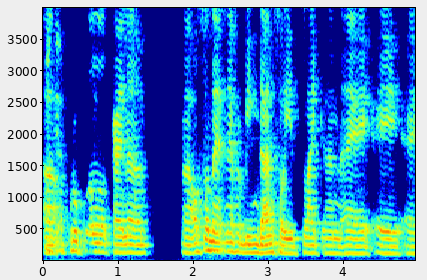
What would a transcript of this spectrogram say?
okay. approval kind of uh, also ne never been done. So it's like an a a, a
